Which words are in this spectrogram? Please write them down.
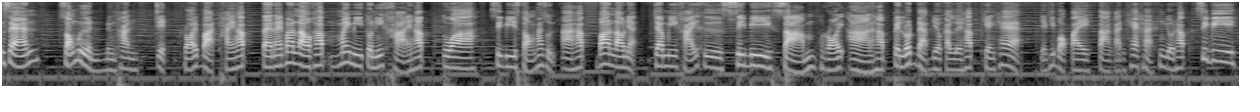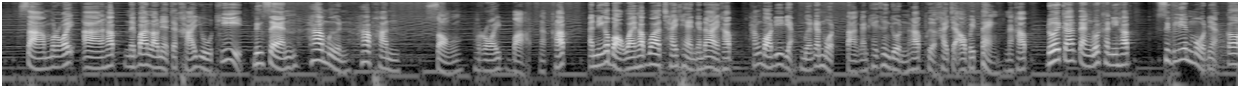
21,700 บาทไทยครับ แต่ในบ้านเราครับไม่มีตัวนี้ขายครับ ตัว CB 250R ครับ บ้านเราเนี่ย จะมีขายก็คือ CB 300R นะครับ เป็นรถแบบเดียวกันเลยครับ เพียงแค่อย่างที่บอกไปต่างกันแค่ขนาดเครื่องยนต์ครับ CB 300R นะครับ ในบ้านเราเนี่ยจะขายอยู่ที่ 155,200 บาทนะครับ อันนี้ก็บอกไว้ครับว่าใช้แทนกันได้ครับ ทั้งบอดี้เนี่ยเหมือนกันหมดต่างกันแค่เครื่องยนต์นะครับ เผื่อใครจะเอาไปแต่งนะครับ โดยการแต่งรถคันนี้ครับ Civilian Mode เนี่ยก็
